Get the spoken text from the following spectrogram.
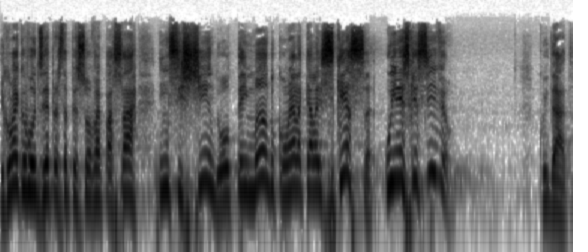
E como é que eu vou dizer para essa pessoa vai passar insistindo ou teimando com ela que ela esqueça o inesquecível? Cuidado,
